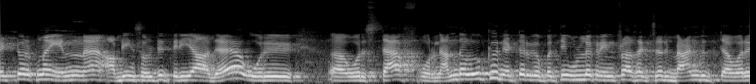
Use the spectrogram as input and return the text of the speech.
நெட்ஒர்க்னால் என்ன அப்படின்னு சொல்லிட்டு தெரியாத ஒரு ஒரு ஸ்டாஃப் ஒரு அந்த அளவுக்கு நெட்ஒர்க்கை பற்றி உள்ள இருக்கிற infrastructure bandwidth tower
